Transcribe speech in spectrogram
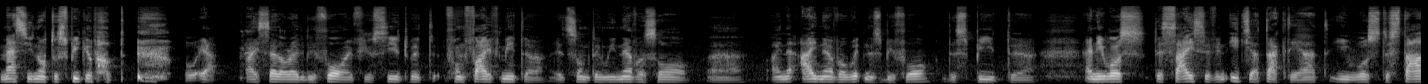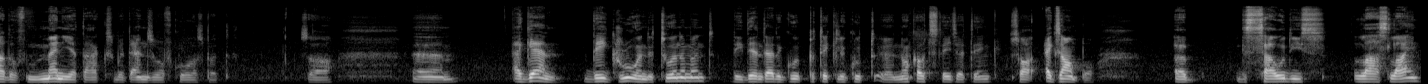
Messi, not to speak about. oh, yeah, I said already before. If you see it with from five meter, it's something we never saw. Uh, I, ne I never witnessed before. The speed and he was decisive in each attack they had. He was the start of many attacks with Enzo, of course. But so um, again, they grew in the tournament. They didn't have a good, particularly good uh, knockout stage, I think. So example, uh, the Saudis' last line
